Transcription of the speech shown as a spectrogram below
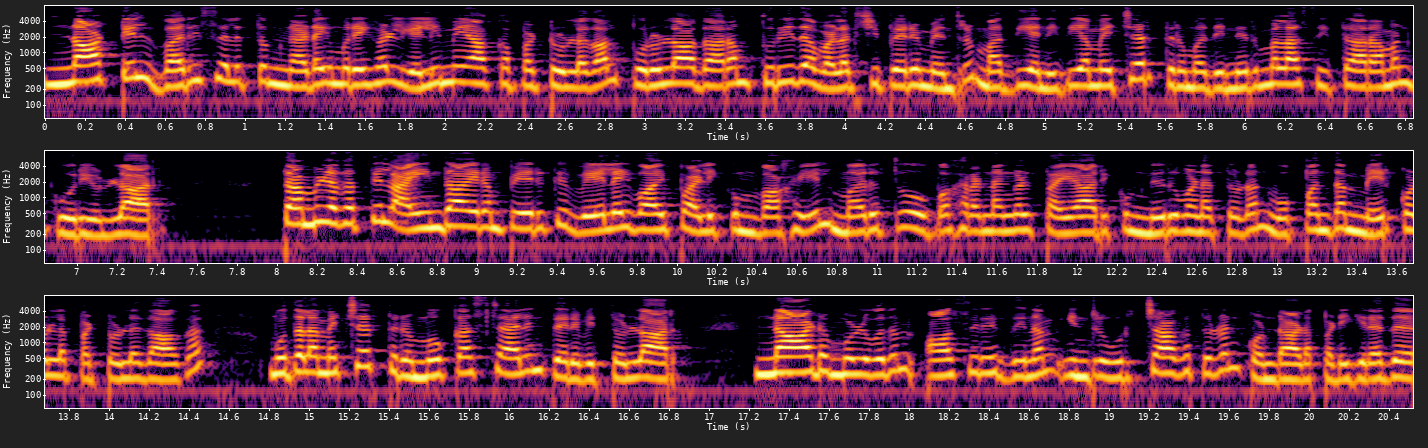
நாட்டில் வரி செலுத்தும் நடைமுறைகள் எளிமையாக்கப்பட்டுள்ளதால் பொருளாதாரம் துரித வளர்ச்சி பெறும் என்று மத்திய நிதியமைச்சர் திருமதி நிர்மலா சீதாராமன் கூறியுள்ளார். தமிழகத்தில் ஐந்தாயிரம் பேருக்கு வேலைவாய்ப்பு அளிக்கும் வகையில் மருத்துவ உபகரணங்கள் தயாரிக்கும் நிறுவனத்துடன் ஒப்பந்தம் மேற்கொள்ளப்பட்டுள்ளதாக முதலமைச்சர் திரு மு க ஸ்டாலின் தெரிவித்துள்ளார். நாடு முழுவதும் ஆசிரியர் தினம் இன்று உற்சாகத்துடன் கொண்டாடப்படுகிறது.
